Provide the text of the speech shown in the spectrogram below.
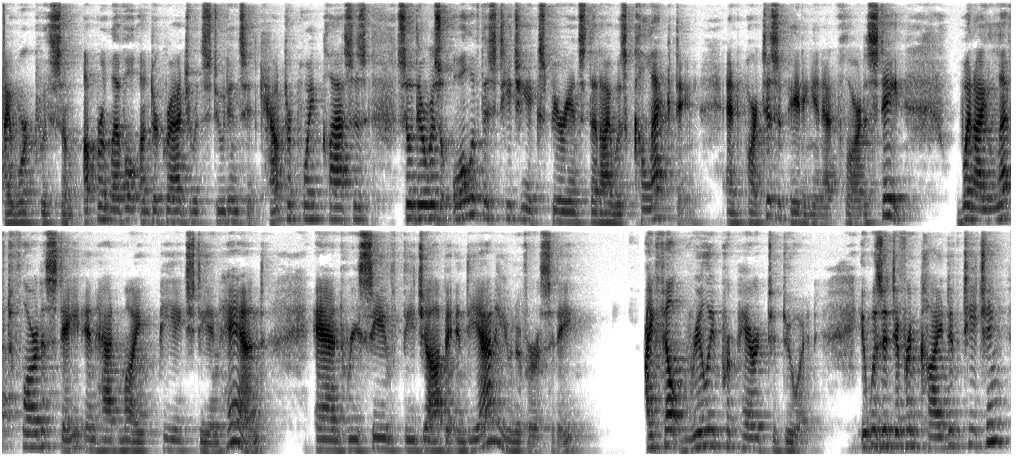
I worked with some upper level undergraduate students in counterpoint classes. So there was all of this teaching experience that I was collecting and participating in at Florida State. When I left Florida State and had my PhD in hand and received the job at Indiana University, I felt really prepared to do it. It was a different kind of teaching.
